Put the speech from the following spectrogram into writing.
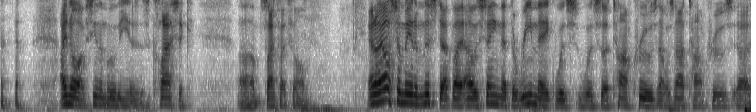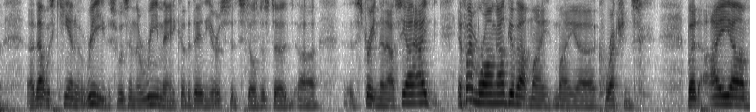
I know I've seen the movie; it's a classic um, sci-fi film. And I also made a misstep. I, I was saying that the remake was was uh, Tom Cruise. That was not Tom Cruise. Uh, uh, that was Keanu Reeves. Was in the remake of The Day the Earth Stood Still. Just to uh, straighten that out. See, I, I, if I'm wrong, I'll give out my my uh, corrections. but I um,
